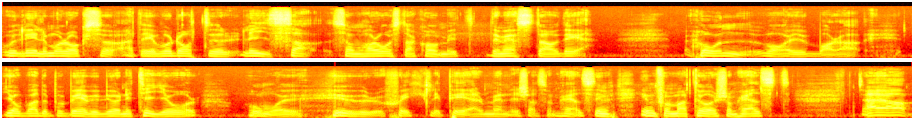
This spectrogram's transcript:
och Lillemor också, att det är vår dotter Lisa som har åstadkommit det mesta av det. Hon var ju bara, jobbade på BB Björn i tio år. Hon var ju hur skicklig PR-människa som helst, informatör som helst. Ja,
